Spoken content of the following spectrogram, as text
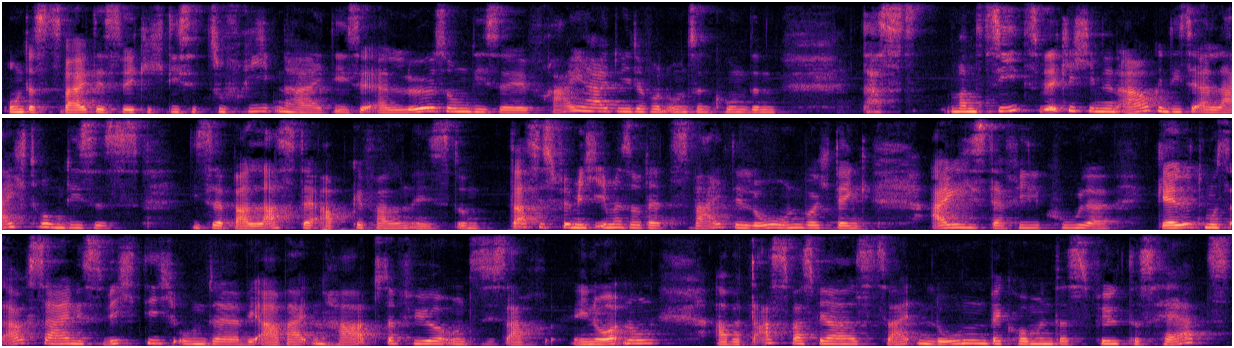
Und das zweite ist wirklich diese Zufriedenheit, diese Erlösung, diese Freiheit wieder von unseren Kunden. dass man sieht es wirklich in den Augen, diese Erleichterung, dieses, dieser Ballast, der abgefallen ist. Und das ist für mich immer so der zweite Lohn, wo ich denke, eigentlich ist der viel cooler. Geld muss auch sein, ist wichtig und äh, wir arbeiten hart dafür und es ist auch in Ordnung. Aber das, was wir als zweiten Lohn bekommen, das füllt das Herz.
